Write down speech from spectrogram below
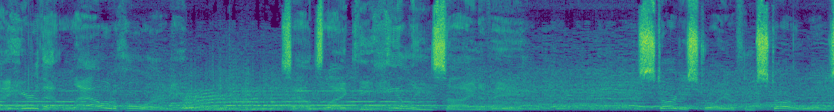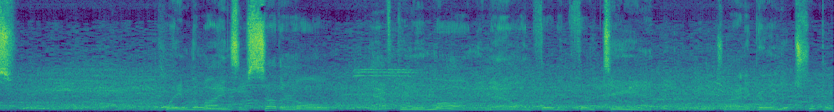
I hear that loud horn. Sounds like the hailing sign of a Star Destroyer from Star Wars. Playing the minds of Southern all afternoon long, third and 13, trying to go into triple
